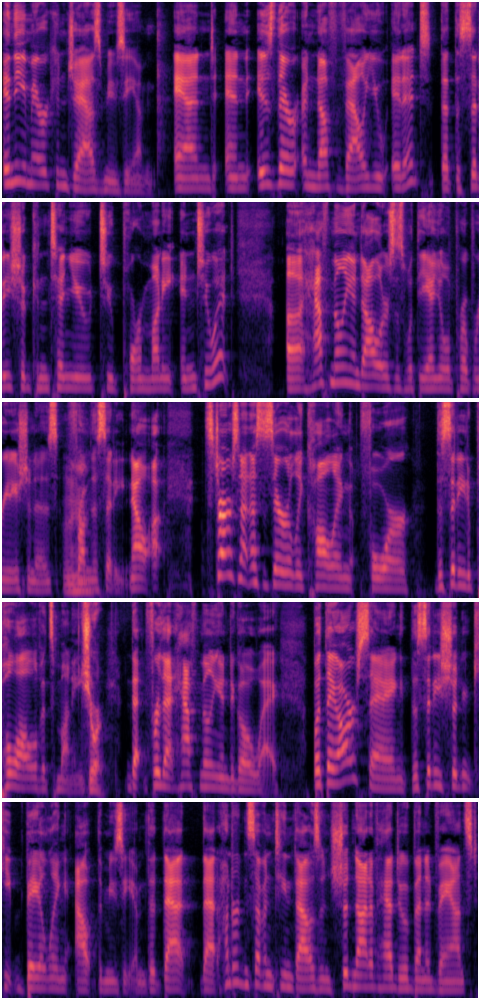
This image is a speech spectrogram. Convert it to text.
in the American Jazz Museum? And and is there enough value in it that the city should continue to pour money into it? Uh, half million dollars is what the annual appropriation is Mm-hmm. from the city. Now, uh, Star's not necessarily calling for the city to pull all of its money. Sure. That for that half million to go away, but they are saying the city shouldn't keep bailing out the museum. That that that one hundred seventeen thousand should not have had to have been advanced.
